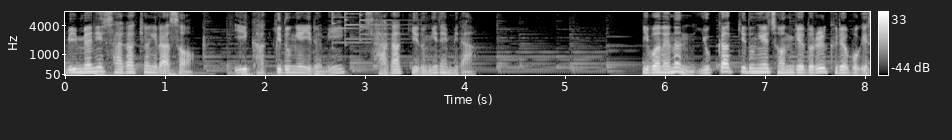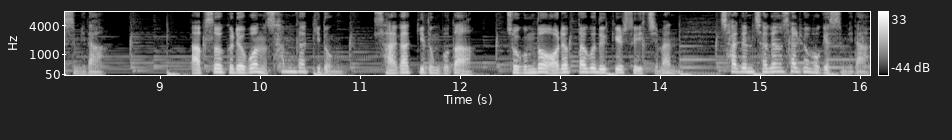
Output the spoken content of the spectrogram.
밑면이 사각형이라서 이 각기둥의 이름이 사각기둥이 됩니다. 이번에는 육각기둥의 전개도를 그려보겠습니다. 앞서 그려본 삼각기둥, 사각기둥보다 조금 더 어렵다고 느낄 수 있지만 차근차근 살펴보겠습니다.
